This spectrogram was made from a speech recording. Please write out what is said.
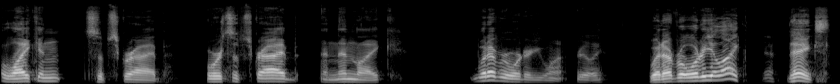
like and subscribe, or subscribe and then like, whatever order you want, really. Whatever order you like. Yeah. Thanks.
